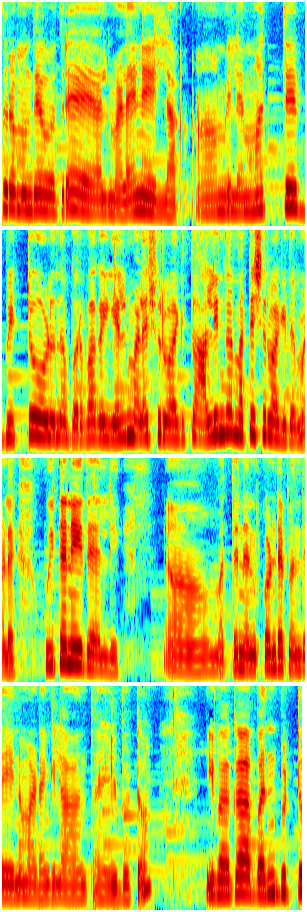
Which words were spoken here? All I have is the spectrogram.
ದೂರ ಮುಂದೆ ಹೋದರೆ ಅಲ್ಲಿ ಮಳೆನೇ ಇಲ್ಲ. ಆಮೇಲೆ ಮತ್ತೆ ಬಿಟ್ಟು ಅವಳನ್ನ ಬರುವಾಗ ಎಲ್ಲಿ ಮಳೆ ಶುರುವಾಗಿತ್ತು? ಅಲ್ಲಿಂದ ಮತ್ತೆ ಶುರುವಾಗಿದೆ ಮಳೆ. ಉಯ್ತಾನೇ ಇದೆ ಅಲ್ಲಿ. ಮತ್ತೆ ನೆನ್ಕೊಂಡೇ ಬಂದೆ, ಏನೂ ಮಾಡೋಂಗಿಲ್ಲ ಅಂತ ಹೇಳಿಬಿಟ್ಟು. ಇವಾಗ ಬಂದುಬಿಟ್ಟು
